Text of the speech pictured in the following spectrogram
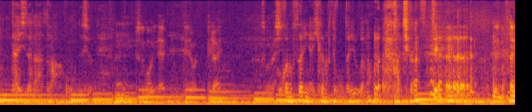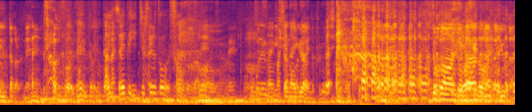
うん。大事だなとは思うんですよね。うんすごいね。偉い。偉い。素晴らしい。他の2人には聞かなくても大丈夫かな？こんな感じかなっつって。今二人言ったからね。ねそう。大大体一致してると思う。んですよねここで負けないぐらいのプロ意識を持ってドカーンドカーンと言うから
